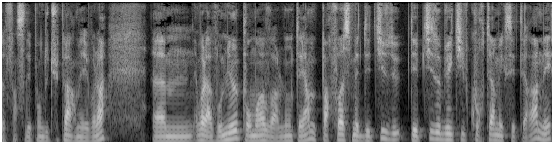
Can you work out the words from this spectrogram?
enfin ça dépend d'où tu pars, mais voilà. Euh, voilà, vaut mieux pour moi avoir long terme, parfois se mettre des petits, des petits objectifs court terme, etc. Mais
